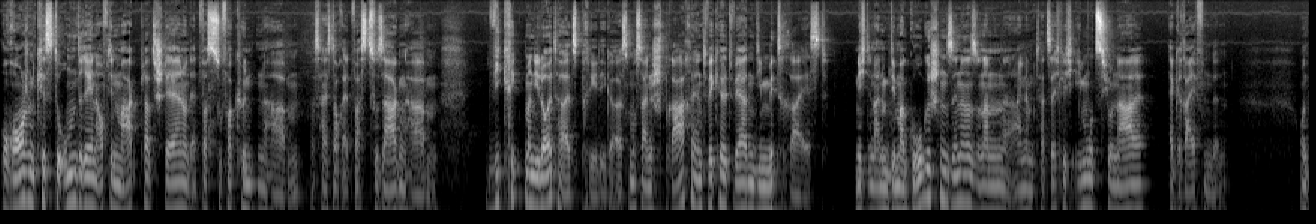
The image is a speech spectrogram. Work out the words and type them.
Orangenkiste umdrehen, auf den Marktplatz stellen und etwas zu verkünden haben. Das heißt auch etwas zu sagen haben. Wie kriegt man die Leute als Prediger? Es muss eine Sprache entwickelt werden, die mitreißt. Nicht in einem demagogischen Sinne, sondern in einem tatsächlich emotional ergreifenden. Und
